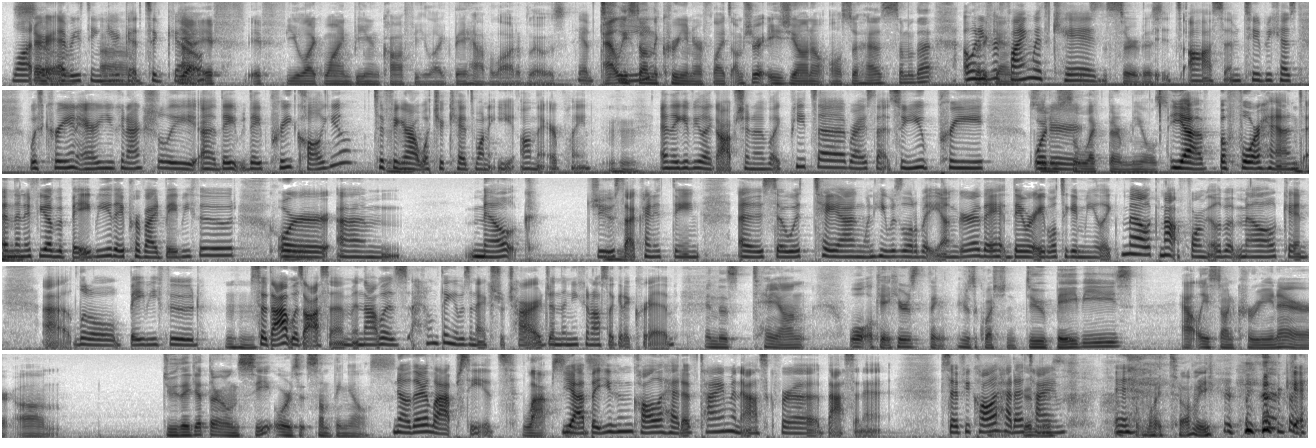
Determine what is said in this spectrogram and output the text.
Water, So, everything. You're um, good to go. Yeah, if if you like wine, beer, and coffee, like they have a lot of those. At least on the Korean Air flights, I'm sure Asiana also has some of that. Oh, and but if you're flying with It's kids, the service. it's awesome too because with Korean Air you can actually uh, they they pre-call you to figure Mm-hmm. out what your kids want to eat on the airplane, hmm and they give you like option of like pizza, rice, that. So you pre So order. you select their meals. yeah, beforehand, Mm-hmm. and then if you have a baby, they provide baby food or um, milk, juice, Mm-hmm. that kind of thing. Uh, so with Taeyang, when he was a little bit younger, they they were able to give me like milk, not formula, but milk and uh, little baby food. hmm So that was awesome, and that was I don't think it was an extra charge. And then you can also get a crib. And this Taeyang, well, okay. Here's the thing. Here's the question: Do babies, at least on Korean Air, um, do they get their own seat or is it something else? No, they're lap seats. Lap seats. Yeah, but you can call ahead of time and ask for a bassinet. So if you call ahead of Goodness. time, my tummy. okay.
